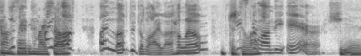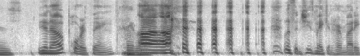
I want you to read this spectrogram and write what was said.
I'm Listen, dating I myself. I love the Delilah. Hello? The She's Delilah. still on the air. She is. You know, poor thing. Uh, listen, she's making her money.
